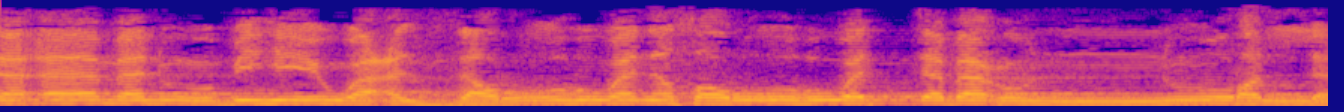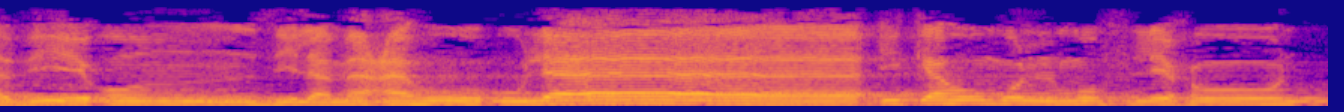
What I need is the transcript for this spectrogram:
آمنوا به وعزروه ونصروه واتبعوا النور الذي أنزل معه أولئك هم المفلحون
